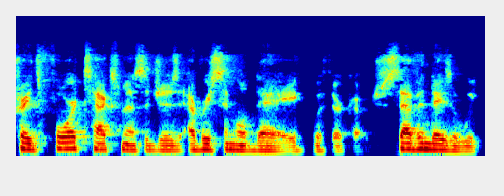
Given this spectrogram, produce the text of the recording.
trades four text messages every single day with their coach, seven days a week.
